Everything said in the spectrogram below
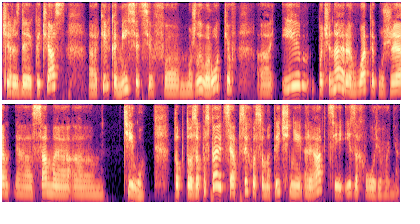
через деякий час, кілька місяців, можливо, років, і починає реагувати уже е, саме е, тіло. Тобто запускаються психосоматичні реакції і захворювання.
